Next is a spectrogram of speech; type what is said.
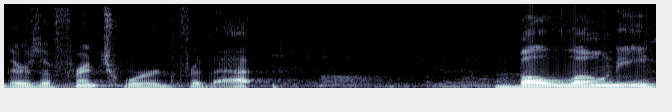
There's a French word for that. Baloney.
